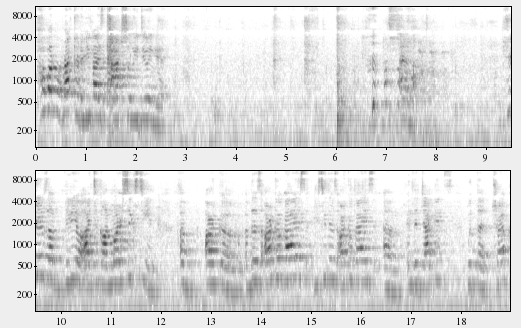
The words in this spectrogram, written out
How about a record of you guys actually doing it? and here's a video I took on March 16 of Arco, of those Arco guys. You see those Arco guys um, in the jackets with the truck?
